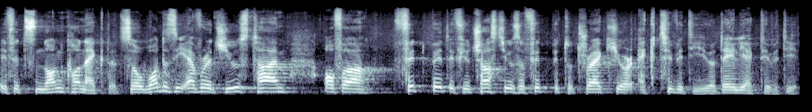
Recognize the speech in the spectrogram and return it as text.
if it's non-connected? So what is the average use time of a Fitbit if you just use a Fitbit to track your activity, your daily activity?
